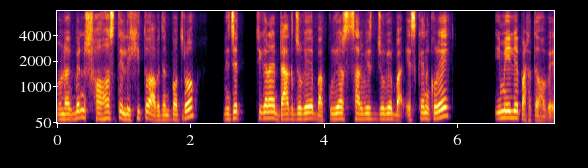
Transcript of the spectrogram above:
মনে রাখবেন, সহস্তে লিখিত আবেদনপত্র। নিজের ঠিকানায় ডাক যোগে বা কুরিয়ার সার্ভিস যোগে বা স্ক্যান করে ইমেইলে পাঠাতে হবে।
